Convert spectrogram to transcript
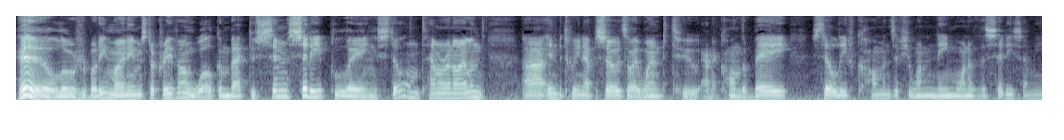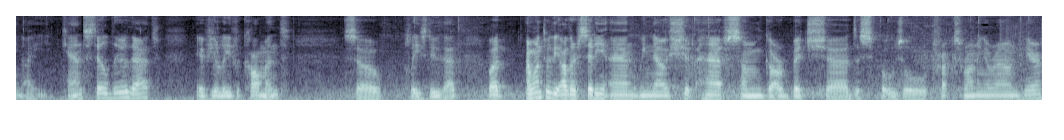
Hello everybody, my name is Tok and welcome back to SimCity, playing still on Tamarin Island. Uh, in between episodes I went to Anaconda Bay. Still leave comments if you want to name one of the cities. I mean, I can still do that if you leave a comment. So, please do that. But I went to the other city and we now should have some garbage uh, disposal trucks running around here.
